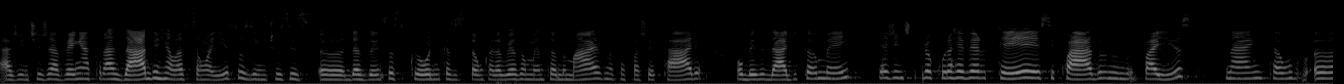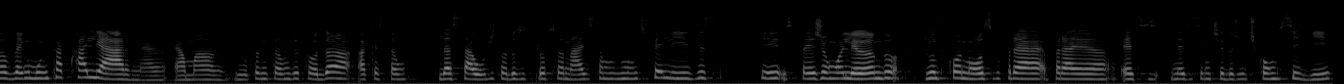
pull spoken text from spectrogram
a gente já vem atrasado em relação a isso, os índices uh, das doenças crônicas estão cada vez aumentando mais nessa faixa etária, obesidade também, e a gente procura reverter esse quadro no país, né? Então uh, vem muito a calhar, né? É uma luta então de toda a questão da saúde, todos os profissionais estamos muito felizes que estejam olhando junto conosco para nesse sentido a gente conseguir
